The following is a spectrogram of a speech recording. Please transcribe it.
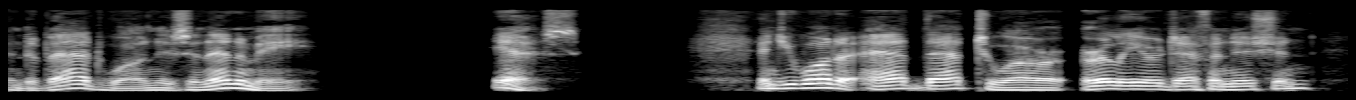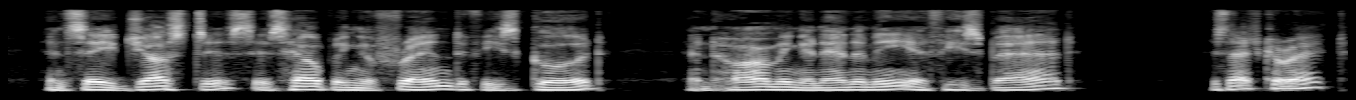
and a bad one is an enemy. Yes. And you want to add that to our earlier definition, and say justice is helping a friend if he's good, and harming an enemy if he's bad? Is that correct?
